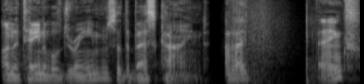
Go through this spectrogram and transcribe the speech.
Unattainable dreams are the best kind. Uh, thanks.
